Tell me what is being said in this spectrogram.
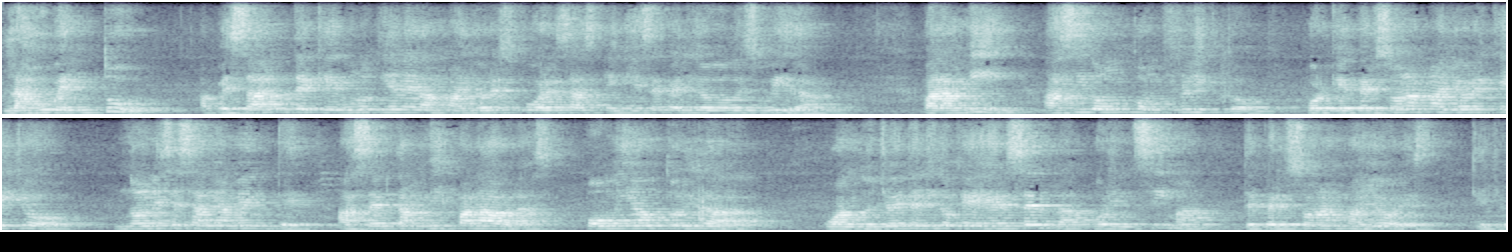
La juventud, a pesar de que uno tiene las mayores fuerzas en ese periodo de su vida, para mí ha sido un conflicto porque personas mayores que yo no necesariamente aceptan mis palabras o mi autoridad cuando yo he tenido que ejercerla por encima de personas mayores que yo.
